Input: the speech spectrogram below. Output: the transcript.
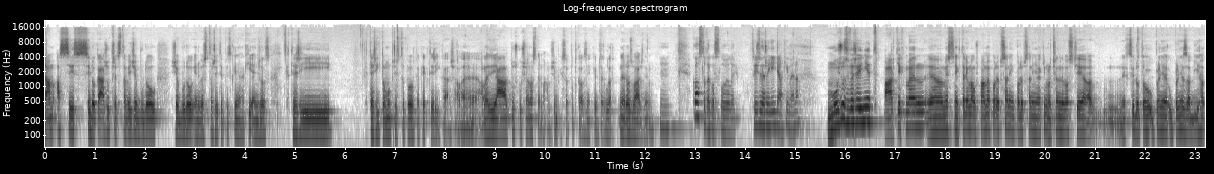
tam asi si dokážu představit, že budou, že budou investoři, typicky nějaký angels, kteří, kteří k tomu přistupují tak, jak ty říkáš, ale, ale já tu zkušenost nemám, že bych se potkal s někým takhle nerozvážným. Hmm. Koho jste tak oslovili? Chceš zveřejnit nějaký jména? Můžu zveřejnit pár těch men, my s některými už máme podepsaný, podepsaný nějaký mlčenlivosti a nechci do toho úplně, úplně zabíhat,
